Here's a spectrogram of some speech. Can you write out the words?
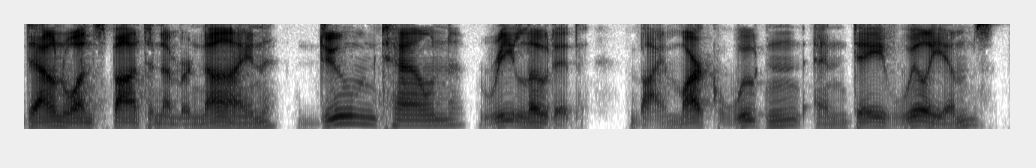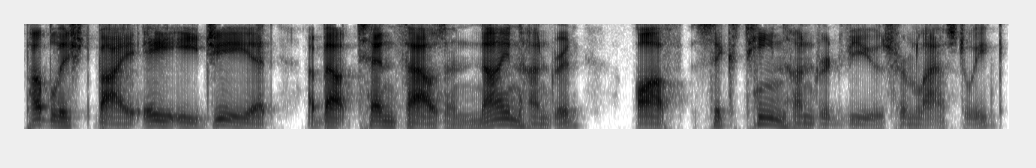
Down one spot to number 9, Doomtown Reloaded by Mark Wootton and Dave Williams, published by AEG at about 10,900, off 1,600 views from last week.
